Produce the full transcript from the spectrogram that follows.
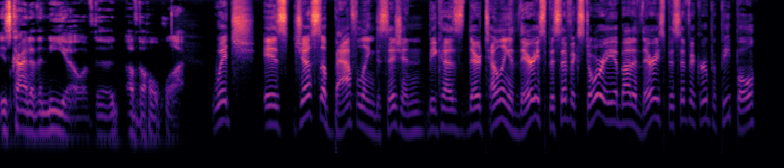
is kind of the Neo of the of the whole plot. which is just a baffling decision because they're telling a very specific story about a very specific group of people.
